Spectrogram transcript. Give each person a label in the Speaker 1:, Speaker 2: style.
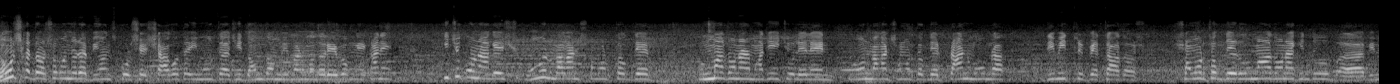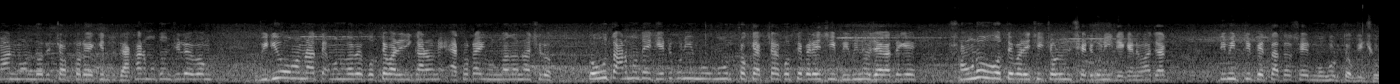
Speaker 1: নমস্কার দর্শক বন্ধুরা বিয়ন্ড স্পোর্টসের স্বাগত। এই মুহূর্তে আছি দমদম বিমানবন্দরে এবং এখানে কিছুক্ষণ আগে মোহনবাগান সমর্থকদের উন্মাদনার মাঝেই চলে এলেন মোহনবাগান সমর্থকদের প্রাণভোমরা দিমিত্রি পেত্রাদস সমর্থকদের উন্মাদনা কিন্তু বিমানবন্দরের চত্বরে কিন্তু দেখার মতন ছিল এবং ভিডিও আমরা তেমনভাবে করতে পারিনি, কারণ এতটাই উন্মাদনা ছিল। তবু তার মধ্যে যেটুকুনি মুহূর্ত ক্যাপচার করতে পেরেছি, বিভিন্ন জায়গা থেকে সংগ্রহ করতে পেরেছি, চলুন সেটুকুনি দেখে নেওয়া যাক দিমিত্রি পেত্রাদসের মুহূর্ত কিছু।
